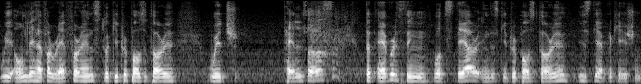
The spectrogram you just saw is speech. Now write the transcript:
we only have a reference to a Git repository which tells us that everything what's there in this Git repository is the application.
